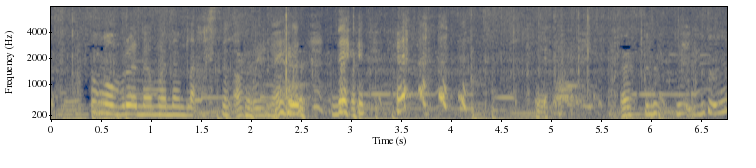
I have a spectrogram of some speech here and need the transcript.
ka naman. Ang lakas ng apoy ngayon. Hindi. Eh, luto na.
